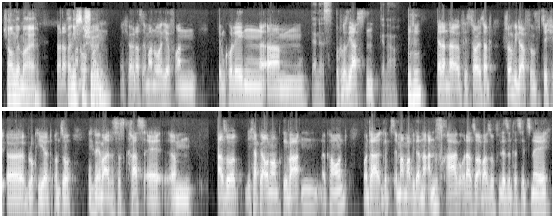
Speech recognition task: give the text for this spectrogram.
Schauen wir mal. War nicht so schön. Von, ich höre das immer nur hier von dem Kollegen ähm, Dennis. Enthusiasten. Genau. Mhm. Der dann da irgendwie Stories hat, schon wieder 50 äh, blockiert und so. Ich mir immer, das ist krass, ey. Ähm, also ich habe ja auch noch einen privaten Account und da gibt es immer mal wieder eine Anfrage oder so, aber so viele sind das jetzt nicht.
